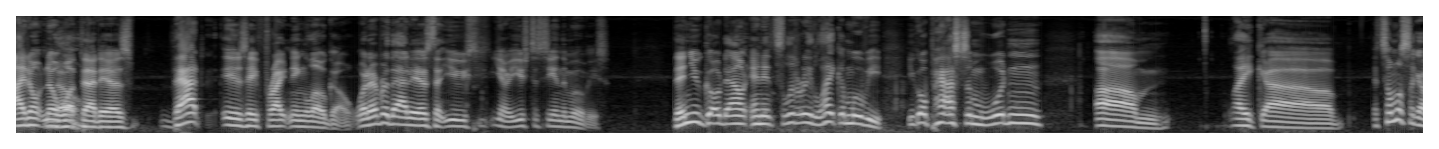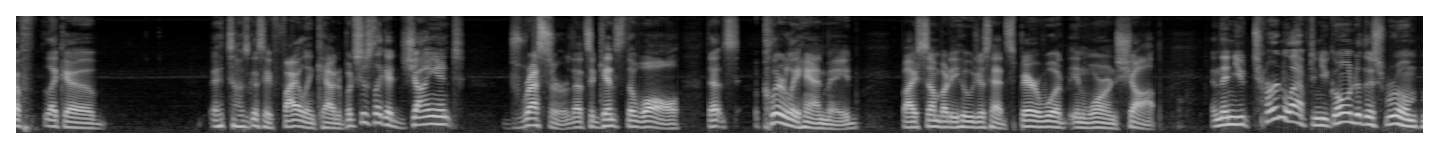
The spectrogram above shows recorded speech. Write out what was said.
I don't know No. what that is. That is a frightening logo. Whatever that is that you you know used to see in the movies. Then you go down and it's literally like a movie. You go past some wooden um like uh it's almost like a like a it's I was gonna say filing cabinet, but it's just like a giant dresser that's against the wall that's clearly handmade by somebody who just had spare wood in Warren's shop. And then you turn left and you go into this room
